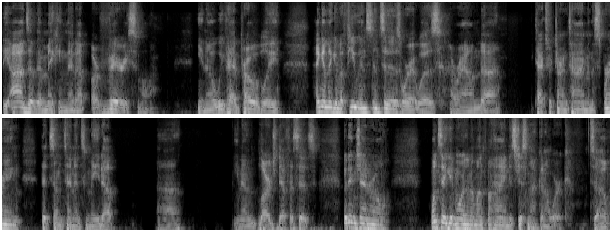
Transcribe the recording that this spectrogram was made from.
the odds of them making that up are very small. You know, we've had probably, I can think of a few instances where it was around uh, tax return time in the spring that some tenants made up, uh, you know, large deficits. But in general, once they get more than a month behind, it's just not going to work. So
